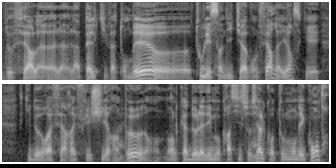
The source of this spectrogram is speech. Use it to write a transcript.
de, faire l'appel qui va tomber. Euh, tous les syndicats vont le faire, d'ailleurs, ce, ce qui devrait faire réfléchir un peu dans, le cadre de la démocratie sociale quand tout le monde est contre.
